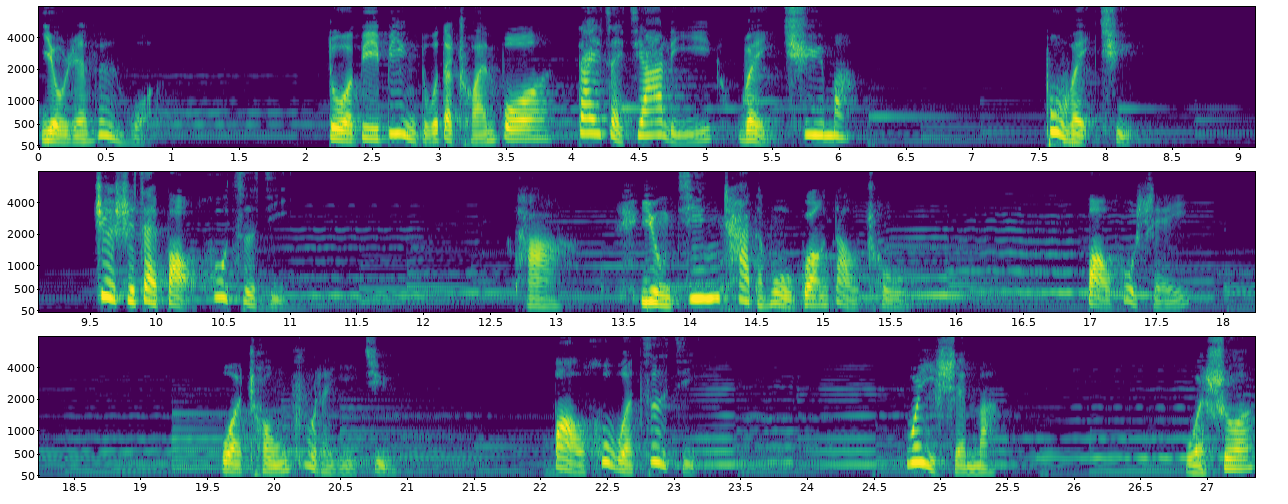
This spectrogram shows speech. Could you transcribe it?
有人问我：躲避病毒的传播，待在家里委屈吗？不委屈。这是在保护自己。他用惊诧的目光道出：“保护谁？”我重复了一句：“保护我自己。”为什么？我说：“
